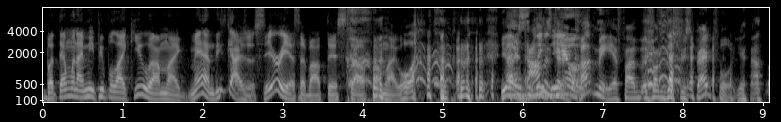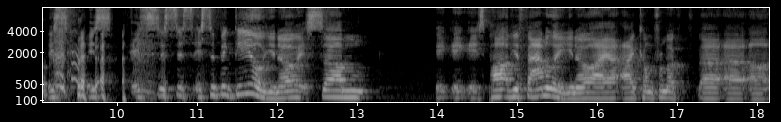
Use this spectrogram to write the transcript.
But then when I meet people like you, I'm like, man, these guys are serious about this stuff. I'm like, what? yeah, Dom is gonna cut me if I'm if I'm disrespectful. You know, it's it's it's it's, it's, it's a big deal. You know, it's um. It, it, it's part of your family, you know. I I come from a, a,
